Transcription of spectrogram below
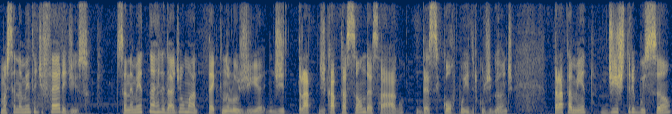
Mas saneamento difere disso. Saneamento, na realidade, é uma tecnologia de, de captação dessa água, desse corpo hídrico gigante, tratamento, distribuição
